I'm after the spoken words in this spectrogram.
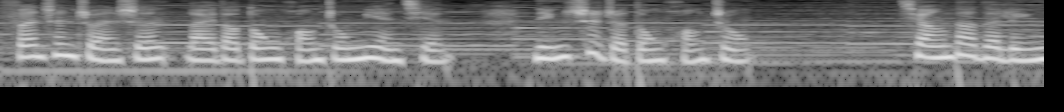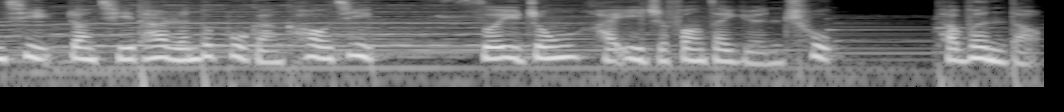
凡尘转身来到东皇钟面前，凝视着东皇钟。强大的灵气让其他人都不敢靠近，所以钟还一直放在原处。他问道：“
